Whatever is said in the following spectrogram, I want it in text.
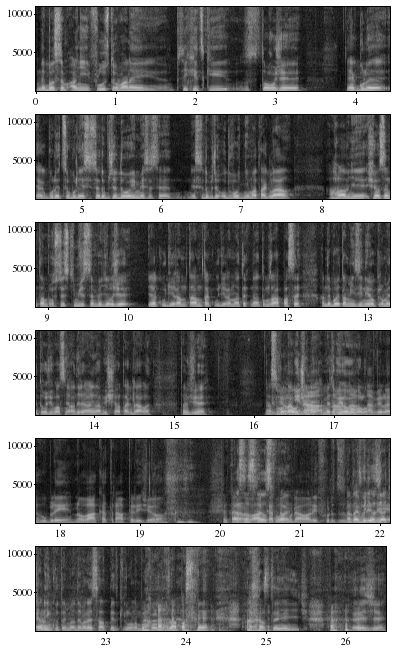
nebyl jsem ani frustrovaný psychicky z toho, že jak bude, jak bude, co bude, jestli se dobře dojím, jestli se jestli dobře odvodním a takhle. A hlavně šel jsem tam prostě s tím, že jsem věděl, že jak udělám tam, tak udělám na, te- na tom zápase a nebude tam nic jiného, kromě toho, že vlastně adrenalina vyšší a tak dále. Takže já jsem ho oni naučený a mě to na, vyhovovalo. Na, na Vile Hubli Nováka trápili, že jo? Petra Já jsem Nováka svoje. tam dávali furt A tak viděl zmrzliny zřetelinku, ten měl 95 kg nebo kolik v zápase a stejně nič. Takže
